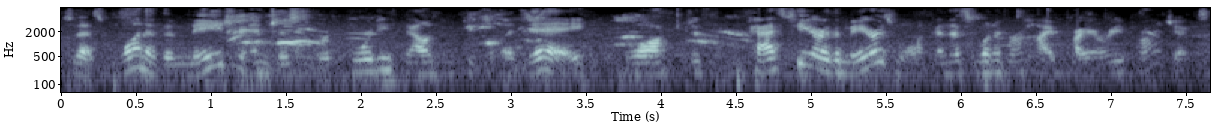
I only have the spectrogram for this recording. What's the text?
So that's one of the major entrances where 40,000 people a day walk just past here, the mayor's walk, and that's one of our high priority projects.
